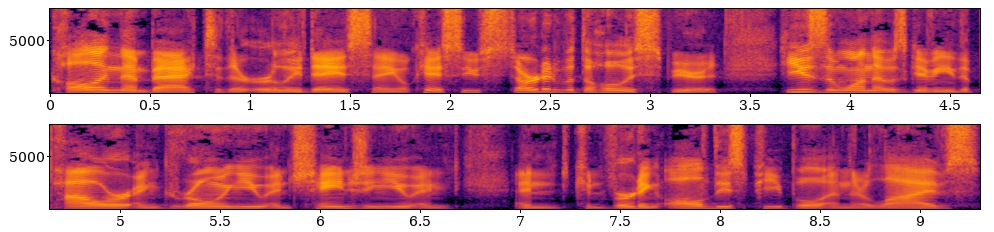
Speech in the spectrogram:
calling them back to their early days, saying, okay, so you started with the Holy Spirit. He is the one that was giving you the power and growing you and changing you and, and converting all these people and their lives.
